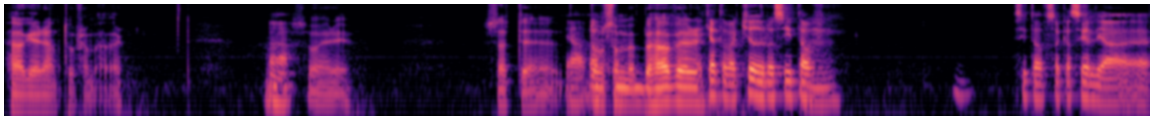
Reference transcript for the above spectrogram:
högre räntor framöver. Ja. Så är det ju. Så att eh, Ja, de som behöver... Det kan inte vara kul att sitta och, Mm, sitta och försöka sälja, eh,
